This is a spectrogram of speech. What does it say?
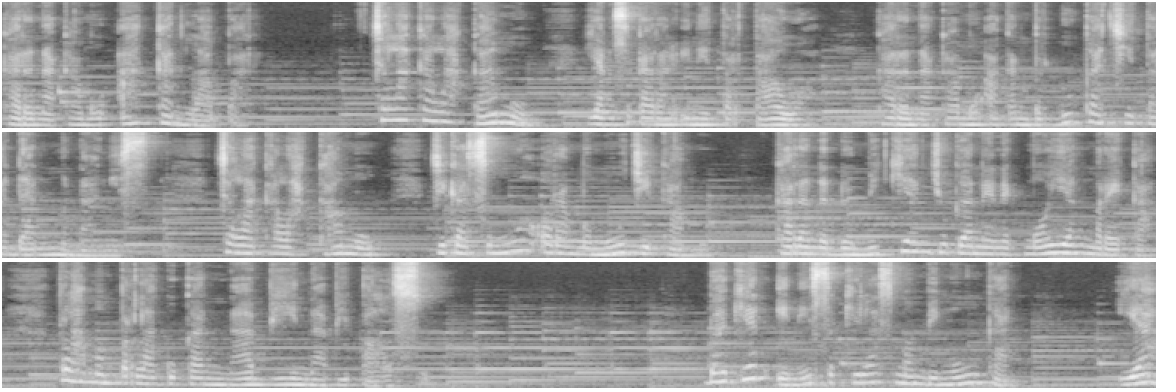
karena kamu akan lapar. Celakalah kamu yang sekarang ini tertawa karena kamu akan berduka cita dan menangis. Celakalah kamu jika semua orang memuji kamu, karena demikian juga nenek moyang mereka telah memperlakukan nabi-nabi palsu. Bagian ini sekilas membingungkan. Ya,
